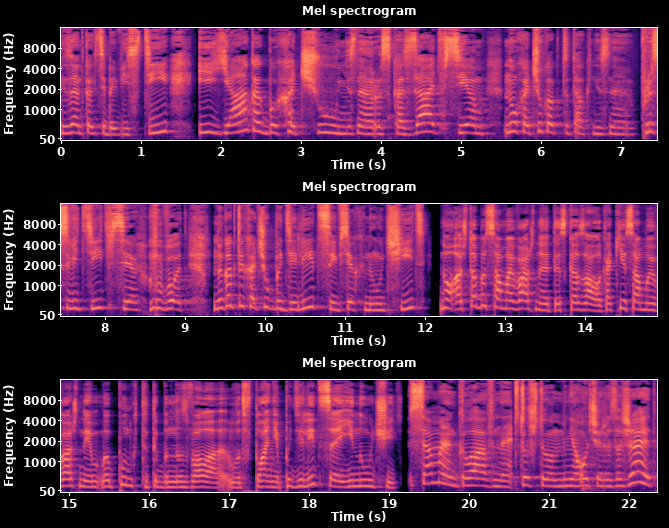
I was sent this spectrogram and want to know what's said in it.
не знают, как себя вести. И я как бы хочу, не знаю, рассказать всем, ну, хочу как-то так, не знаю, просветить всех, вот. Но как-то хочу поделиться и всех научить. Ну, а что бы самое важное ты сказала? Какие самые важные пункты ты бы назвала вот в плане поделиться и научить? Самое главное, то, что меня очень раздражает,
